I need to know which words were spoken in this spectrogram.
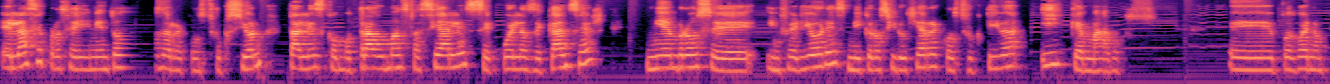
él hace procedimientos de reconstrucción, tales como traumas faciales, secuelas de cáncer, miembros eh, inferiores, microcirugía reconstructiva y quemados. Eh, pues bueno,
